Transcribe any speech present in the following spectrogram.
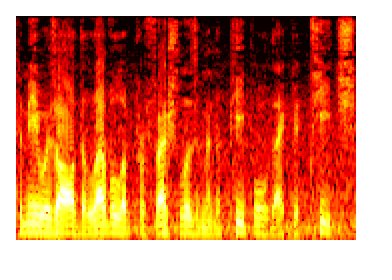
To me, it was all the level of professionalism and the people that could teach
